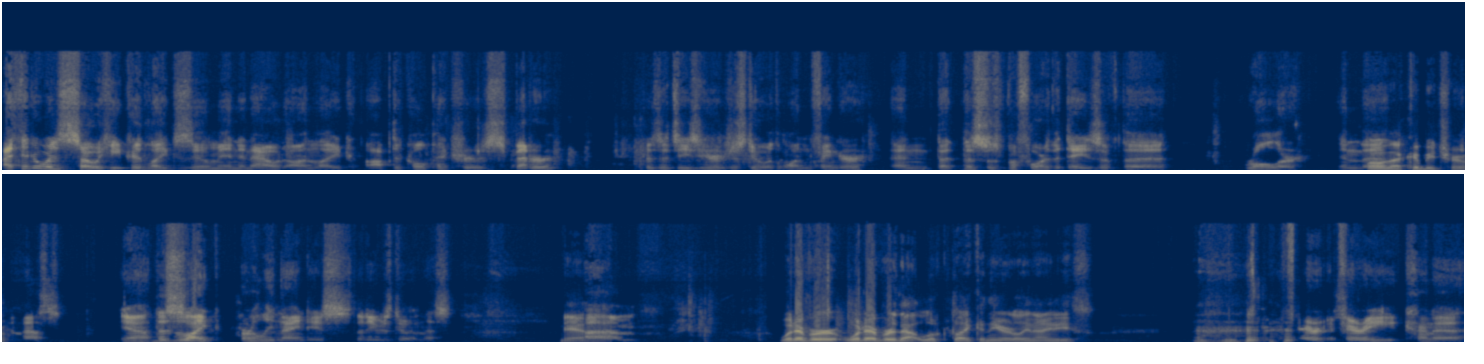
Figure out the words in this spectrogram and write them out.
I think it was so he could like zoom in and out on like optical pictures better because it's easier to just do it with one finger. And th- this was before the days of the roller in the Oh, that could be true. Yeah, this is like early '90s that he was doing this. Yeah, Um, whatever whatever that looked like in the early '90s. very, very kind of.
